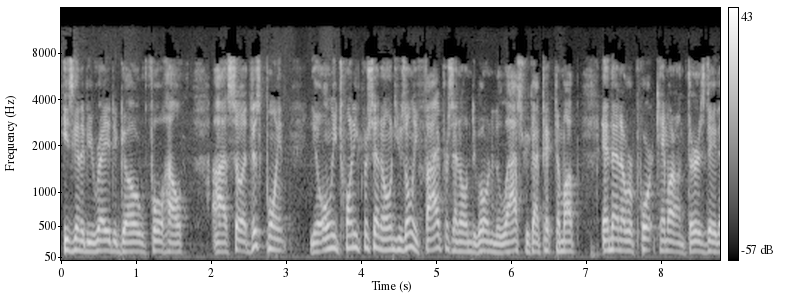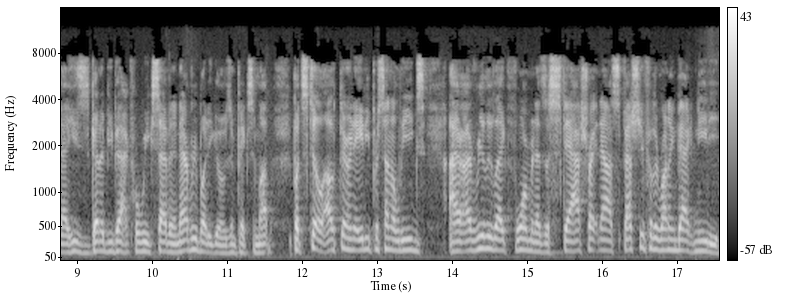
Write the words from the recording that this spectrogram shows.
he's going to be ready to go, full health. Uh, so at this point, You know, only 20% owned. He was only 5% owned going into last week. I picked him up, and then a report came out on Thursday that he's going to be back for week seven, and everybody goes and picks him up. But still, out there in 80% of leagues, I, I really like Foreman as a stash right now, especially for the running back needy.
